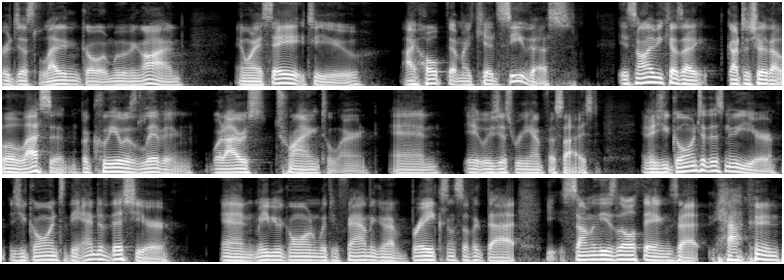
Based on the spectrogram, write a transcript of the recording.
for just letting it go and moving on. And when I say to you, I hope that my kids see this, it's not only because I got to share that little lesson, but Kallea was living what I was trying to learn. And it was just reemphasized. And as you go into this new year, as you go into the end of this year, and maybe you're going with your family, you're gonna have breaks and stuff like that. Some of these little things that happen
